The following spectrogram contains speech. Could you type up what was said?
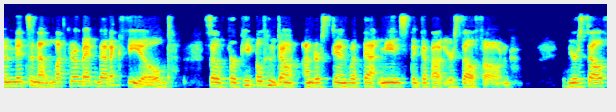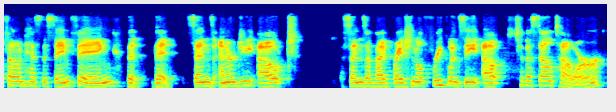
emits an electromagnetic field. So, for people who don't understand what that means, think about your cell phone. Your cell phone has the same thing that that sends energy out, sends a vibrational frequency out to the cell tower,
